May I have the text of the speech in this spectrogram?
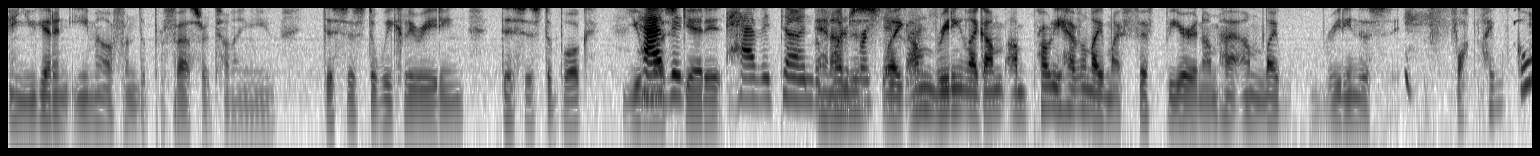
and you get an email from the professor telling you, "This is the weekly reading. This is the book. You Have must it get it." Have it done before And I'm just like I'm reading like I'm I'm probably having like my fifth beer and I'm ha- I'm like reading this. Fuck like go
